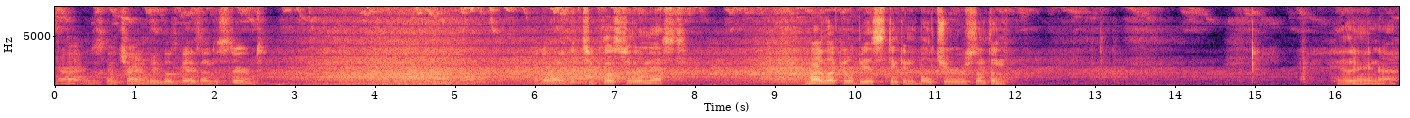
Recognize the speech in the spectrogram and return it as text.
Alright, I'm just gonna try and leave those guys undisturbed. I don't want to get too close to their nest. My luck, it'll be a stinking vulture or something. Yeah, there ain't. Uh,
